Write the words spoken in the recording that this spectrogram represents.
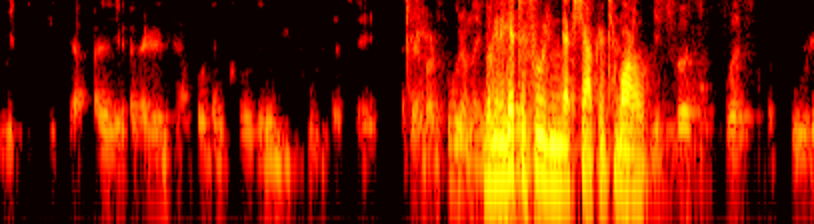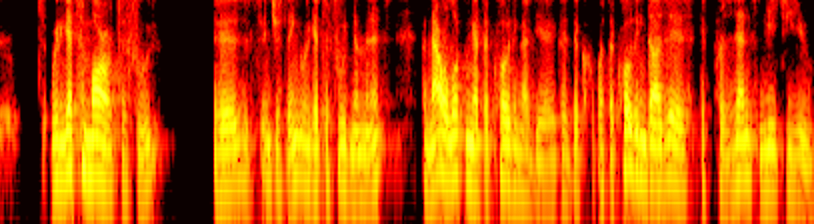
you would think it's a, a a better example than clothing would be food, let's say. About food, I'm like. We're gonna get to food in the next chapter tomorrow. Mitzvot was the food of We're gonna get tomorrow to food. It is. It's interesting. We'll get to food in a minute. But now we're looking at the clothing idea because the, what the clothing does is it presents me to you.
